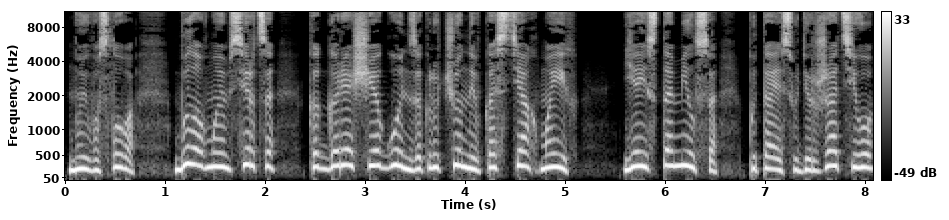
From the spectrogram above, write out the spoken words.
Но его слово было в моем сердце, как горящий огонь, заключенный в костях моих, я истомился, пытаясь удержать его,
